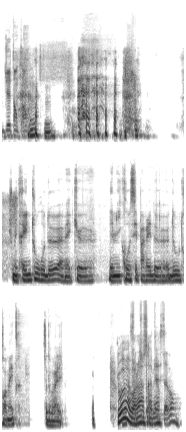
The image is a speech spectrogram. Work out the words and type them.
Dieu t'entend. Je mettrai une tour ou deux avec euh, des micros séparés de 2 ou 3 mètres. Ça devrait aller. Ouais, voilà, très un bien. test avant.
